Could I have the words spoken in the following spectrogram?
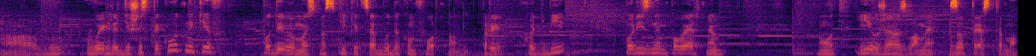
в вигляді шестикутників. Подивимось, наскільки це буде комфортно при ходьбі по різним поверхням. От, і вже з вами затестимо.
